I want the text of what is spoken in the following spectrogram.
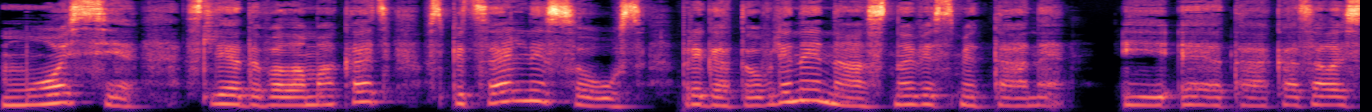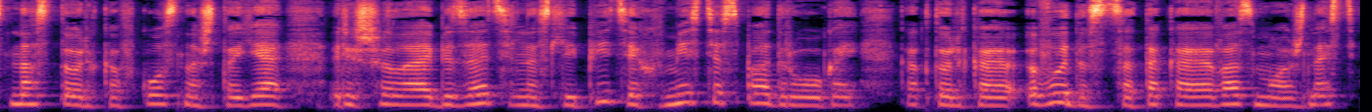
Мосси следовало макать в специальный соус, приготовленный на основе сметаны. И это оказалось настолько вкусно, что я решила обязательно слепить их вместе с подругой, как только выдастся такая возможность.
